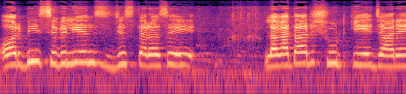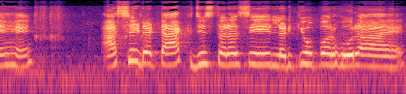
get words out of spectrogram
और भी सिविलियंस जिस तरह से लगातार शूट किए जा रहे हैं। एसिड अटैक जिस तरह से लड़कियों पर हो रहा है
